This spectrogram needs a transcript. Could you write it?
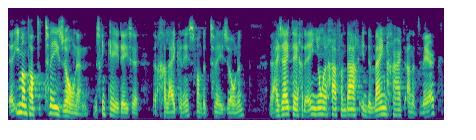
iemand had twee zonen. Misschien ken je deze gelijkenis van de twee zonen. hij zei tegen de een jongen, ga vandaag in de wijngaard aan het werk.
